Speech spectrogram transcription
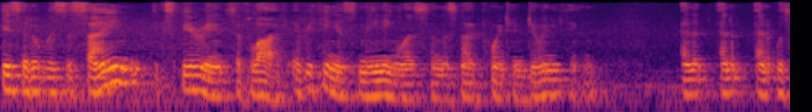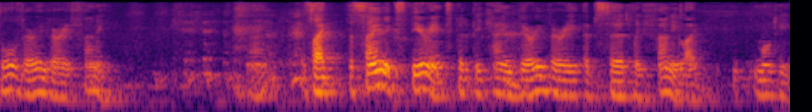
is that it was the same experience of life. Everything is meaningless and there's no point in doing anything. And it, and it, and it was all very, very funny. Right? It's like the same experience, but it became very, very absurdly funny, like Monty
